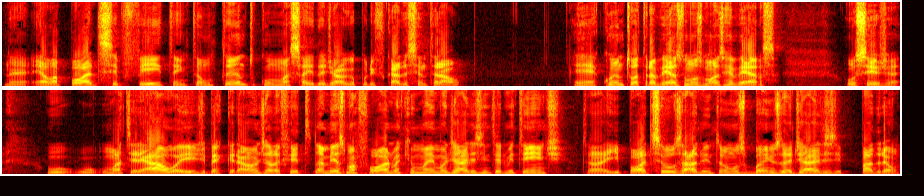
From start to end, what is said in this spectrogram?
Né? Ela pode ser feita, então, tanto com uma saída de água purificada central, é, quanto através de uma osmose reversa. Ou seja, o, o, o, material aí de background ela é feito da mesma forma que uma hemodiálise intermitente. Tá? E pode ser usado, então, os banhos da diálise padrão.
